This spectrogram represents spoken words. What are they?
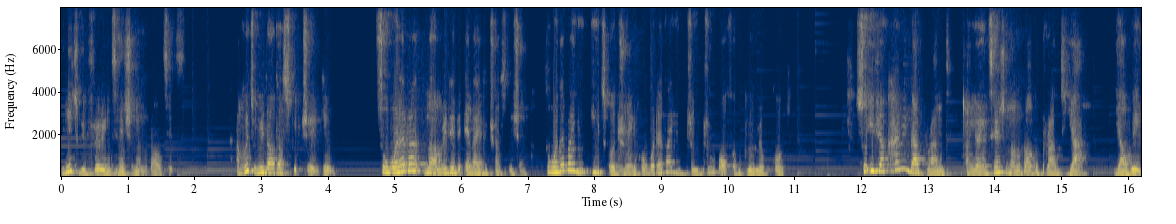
you need to be very intentional about it. I'm going to read out that scripture again. So, whatever, now I'm reading the NIV translation. So, whatever you eat or drink or whatever you do, do all for the glory of God. So, if you're carrying that brand and you're intentional about the brand, Yah, Yahweh,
